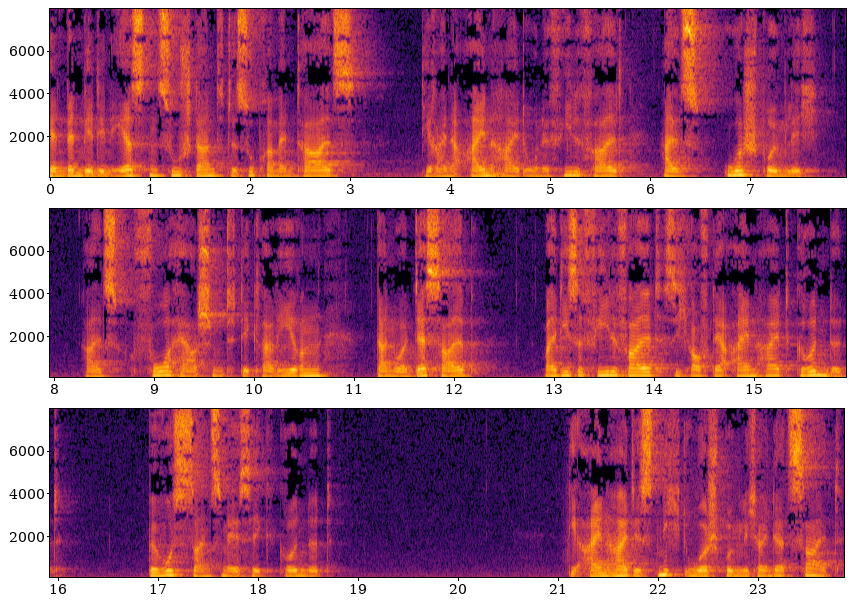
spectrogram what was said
Denn wenn wir den ersten Zustand des Supramentals, die reine Einheit ohne Vielfalt, als ursprünglich, als vorherrschend deklarieren, dann nur deshalb, weil diese Vielfalt sich auf der Einheit gründet, bewusstseinsmäßig gründet. Die Einheit ist nicht ursprünglicher in der Zeit.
